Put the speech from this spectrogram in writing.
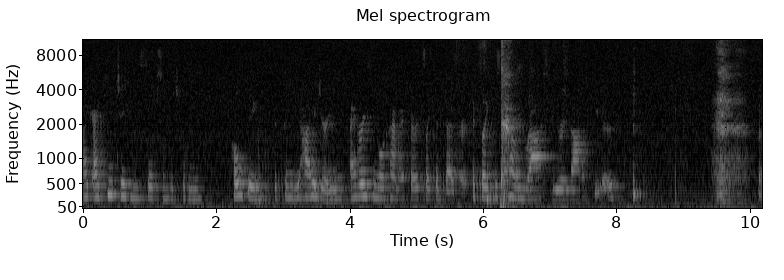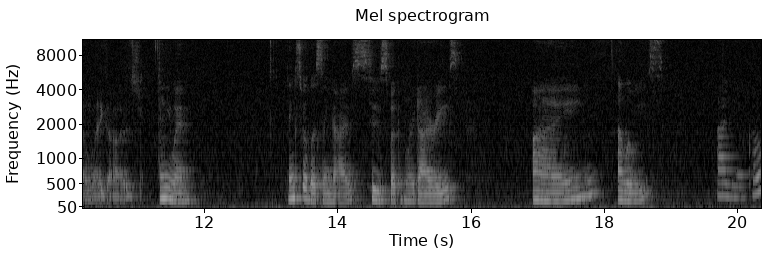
Like I keep taking sips in between, hoping it's gonna be hydrating. Every single time my throat's like the desert. It's like just becoming raspier and raspier. Oh my gosh. Anyway, thanks for listening, guys, to Spoken Word Diaries. I'm Eloise. I'm Yoko.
